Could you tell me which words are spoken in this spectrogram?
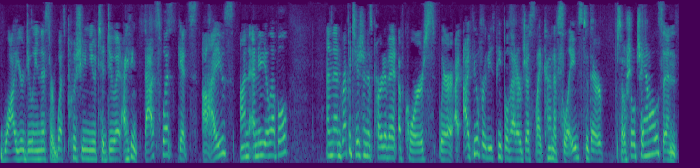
why you're doing this or what's pushing you to do it i think that's what gets eyes on any level and then repetition is part of it, of course, where I, I feel for these people that are just like kind of slaves to their social channels and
